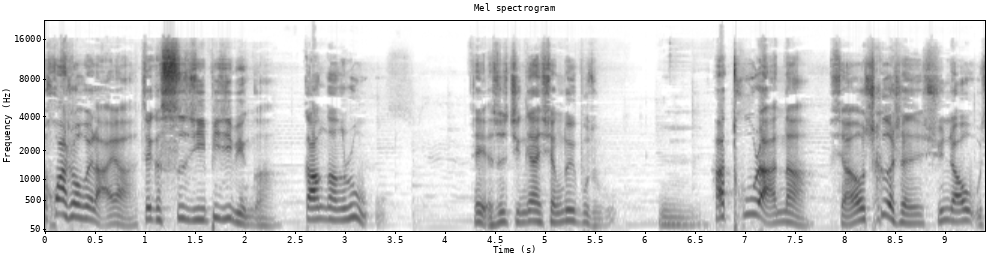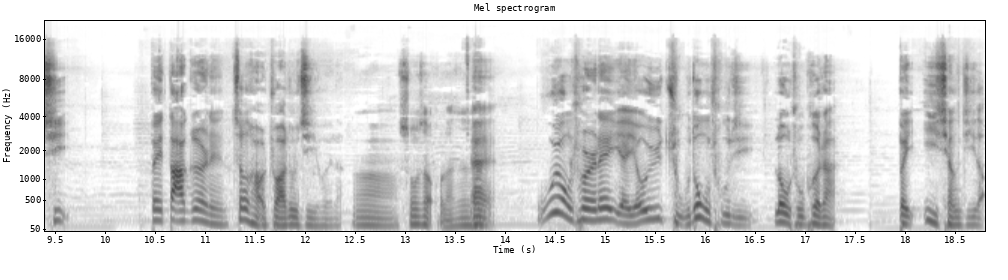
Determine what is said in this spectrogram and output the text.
话说回来呀，这个司机毕继兵啊，刚刚入伍，这也是经验相对不足。嗯他突然呢想要侧身寻找武器，被大个呢正好抓住机会了。啊，松手了是吧？哎，吴永春呢也由于主动出击，露出破绽，被一枪击倒。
